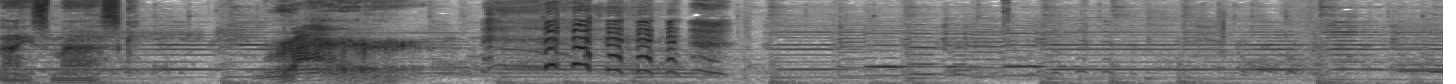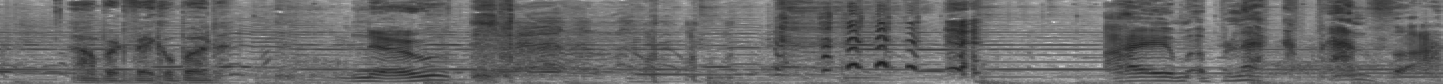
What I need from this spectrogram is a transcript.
Nice mask. Rawr. Albert Vegelbud. No. I'm a Black Panther.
